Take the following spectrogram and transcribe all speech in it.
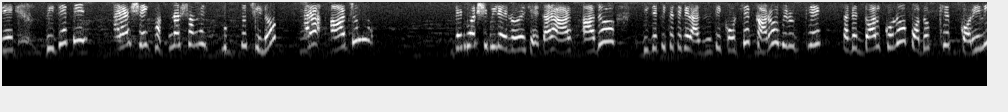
যে বিজেপির যারা সেই ঘটনার সঙ্গে যুক্ত ছিল। তারা আজও গেরুয়া শিবিরে রয়েছে। তারা আজ- আজও বিজেপিতে থেকে রাজনীতি করছে। কারও বিরুদ্ধে তাদের দল কোনো পদক্ষেপ করেনি।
